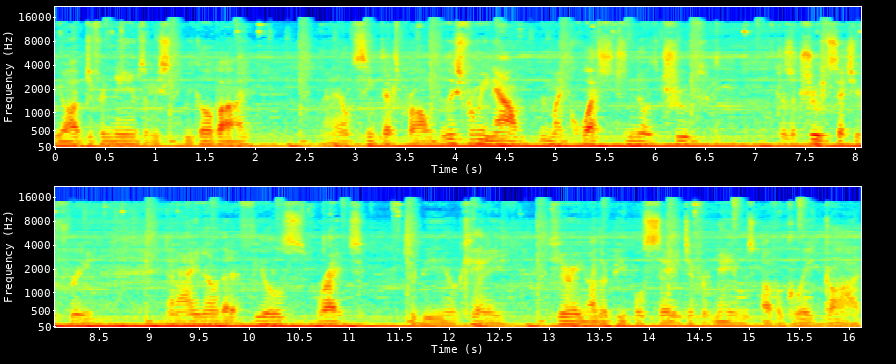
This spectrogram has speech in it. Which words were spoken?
We all have different names that we, we go by. I don't think that's a problem, at least for me now, in my quest to know the truth. Because the truth sets you free. And I know that it feels right to be okay hearing other people say different names of a great God.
